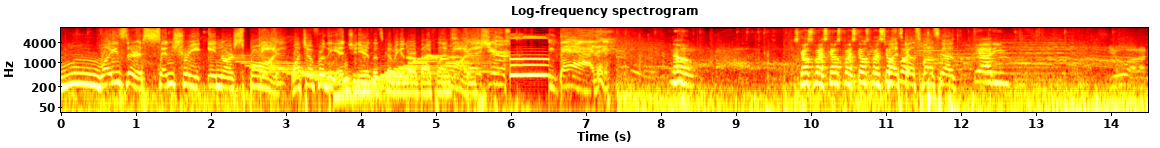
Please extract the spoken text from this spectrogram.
Ooh, why is there a sentry in our spawn? Watch out for the engineer that's coming in our backlines. Because you're bad. No. Scout spy, scout spy, scout spy, scout Spy, spy. scout, spot, scout. Got him. You are an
